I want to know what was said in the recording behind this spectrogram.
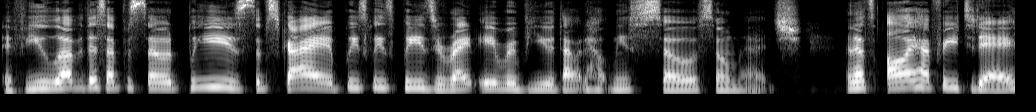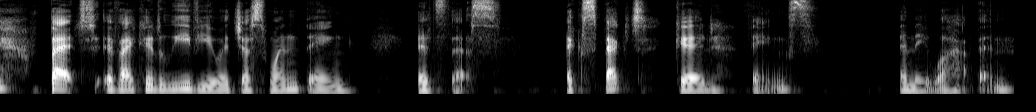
If you love this episode, please subscribe. Please, please, please write a review. That would help me so, so much. And that's all I have for you today. But if I could leave you with just one thing, it's this expect good things, and they will happen.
